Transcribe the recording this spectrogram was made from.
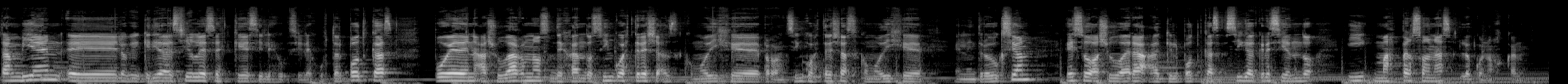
También lo que quería decirles es que si les, si les gusta el podcast, pueden ayudarnos dejando 5 estrellas, como dije, perdón, 5 estrellas como dije en la introducción. Eso ayudará a que el podcast siga creciendo y más personas lo conozcan.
